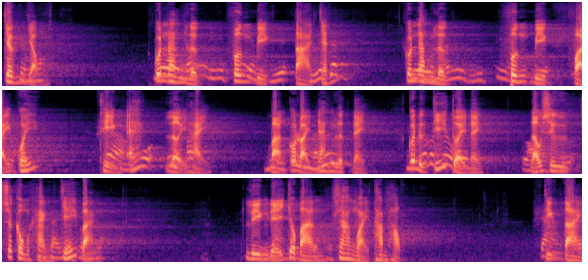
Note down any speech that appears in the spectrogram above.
chân vọng, có năng lực phân biệt tà chánh, có năng lực phân biệt phải quấy, thiện ác, lợi hại. Bạn có loại năng lực này, có được trí tuệ này, lão sư sẽ không hạn chế bạn. Liền để cho bạn ra ngoài tham học thiên tài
